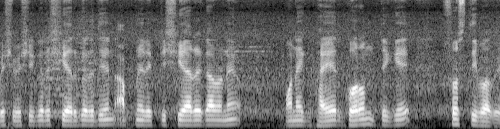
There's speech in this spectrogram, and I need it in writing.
বেশি বেশি করে শেয়ার করে দিন। আপনার একটি শেয়ারের কারণে অনেক ভাইয়ের গরম থেকে স্বস্তি পাবে।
